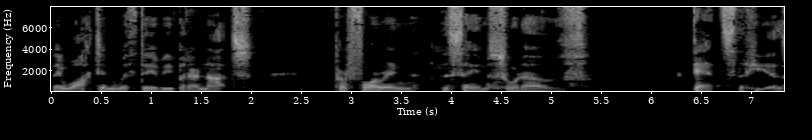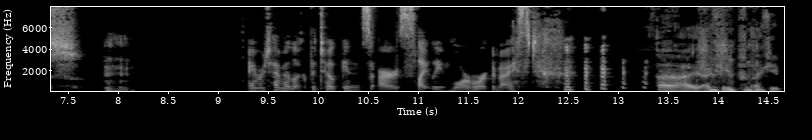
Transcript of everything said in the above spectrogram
They walked in with Davy, but are not performing the same sort of dance that he is. Every time I look, the tokens are slightly more organized. Uh, I, I keep I keep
